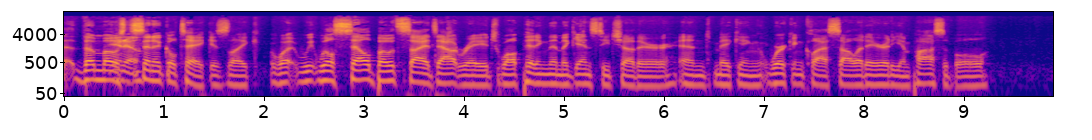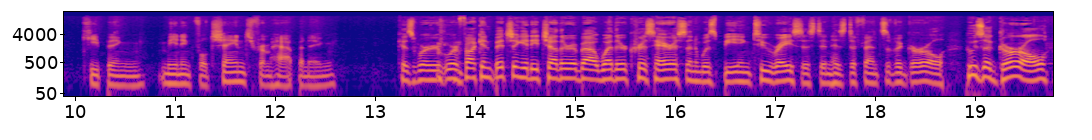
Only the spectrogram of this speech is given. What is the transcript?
The, the most You know. cynical take is like what we, we'll sell both sides outrage while pitting them against each other and making working class solidarity impossible, keeping meaningful change from happening. Because we're we're fucking bitching at each other about whether Chris Harrison was being too racist in his defense of a girl who's a girl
